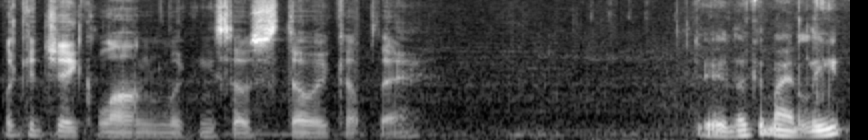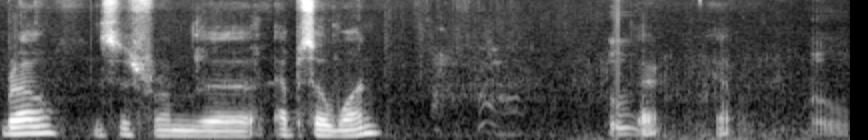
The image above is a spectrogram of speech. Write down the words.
Look at Jake Long looking so stoic up there. Dude, look at my leap, bro. This is from the episode one. Ooh. There. Yep. Ooh.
